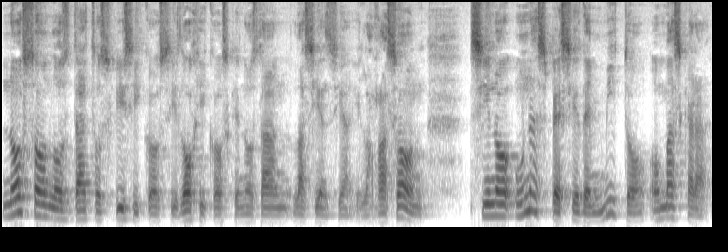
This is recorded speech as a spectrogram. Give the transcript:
no son los datos físicos y lógicos que nos dan la ciencia y la razón, sino una especie de mito o máscara,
